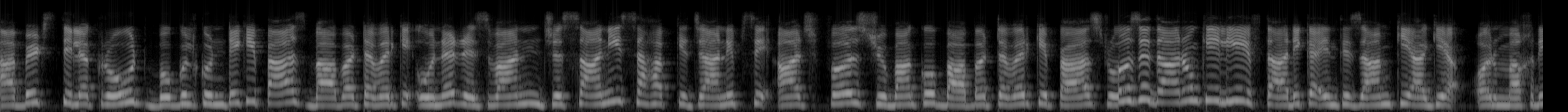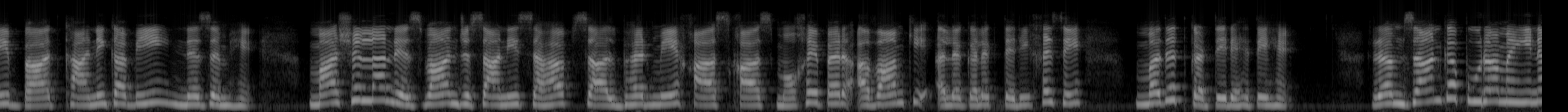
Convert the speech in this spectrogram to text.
آبٹس تلک روڈ بگل کنڈے کے پاس، بابا ٹور کے اونر رضوان جسانی صاحب کے جانب سے آج فرسٹ جمعہ کو بابا ٹور کے پاس روزے داروں کے لیے افطاری کا انتظام کیا گیا اور مغرب بعد کھانے کا بھی نظم ہے۔ ماشاء اللہ رضوان جسانی صاحب سال بھر میں خاص خاص موقع پر عوام کی الگ الگ طریقے سے مدد کرتے رہتے ہیں۔ رمضان کا پورا مہینہ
